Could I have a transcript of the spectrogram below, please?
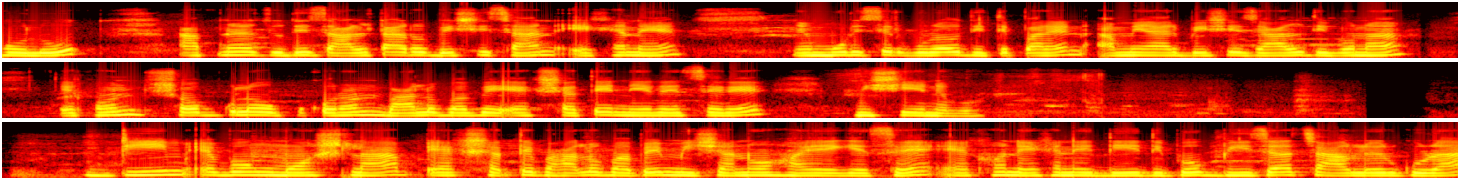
হলুদ। আপনারা যদি জালটা আরও বেশি চান, এখানে মরিচের গুঁড়াও দিতে পারেন। আমি আর বেশি জাল দিব না। এখন সবগুলো উপকরণ ভালোভাবে একসাথে নেড়ে ছেড়ে মিশিয়ে নেব। ডিম এবং মশলা একসাথে ভালোভাবে মিশানো হয়ে গেছে। এখন এখানে দিয়ে দিব ভিজা চাউলের গুঁড়া।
